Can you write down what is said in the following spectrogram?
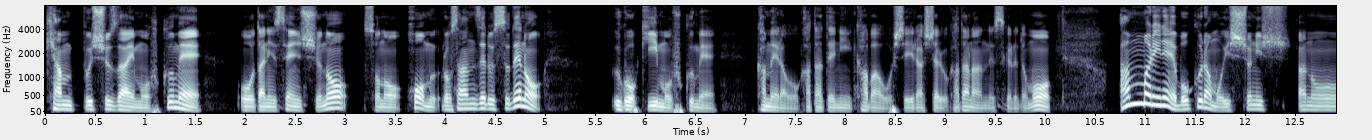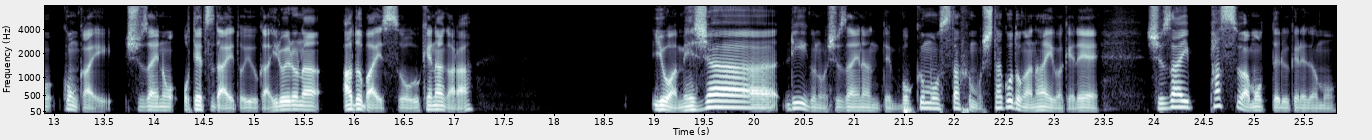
キャンプ取材も含め大谷選手のそのホームロサンゼルスでの動きも含めカメラを片手にカバーをしていらっしゃる方なんですけれどもあんまりね僕らも一緒にあの今回取材のお手伝いというかいろいろなアドバイスを受けながら要はメジャーリーグの取材なんて僕もスタッフもしたことがないわけで取材パスは持ってるけれども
